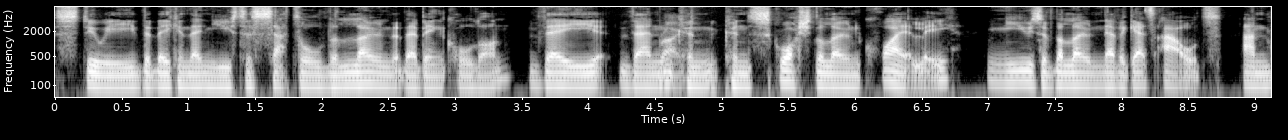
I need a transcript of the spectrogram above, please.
Stewy that they can then use to settle the loan that they're being called on. They then Right. can can squash the loan quietly. News of the loan never gets out, and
